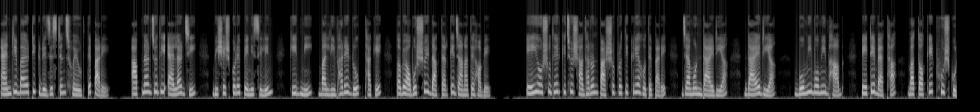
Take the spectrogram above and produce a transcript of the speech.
অ্যান্টিবায়োটিক রেজিস্ট্যান্স হয়ে উঠতে পারে। আপনার যদি অ্যালার্জি, বিশেষ করে পেনিসিলিন, কিডনি বা লিভারের রোগ থাকে, তবে অবশ্যই ডাক্তারকে জানাতে হবে। এই ওষুধের কিছু সাধারণ পার্শ্বপ্রতিক্রিয়া হতে পারে, যেমন ডায়রিয়া ডায়েরিয়া বমি বমি ভাব পেটে ব্যথা বা ত্বকের ফুসকুড়ি।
